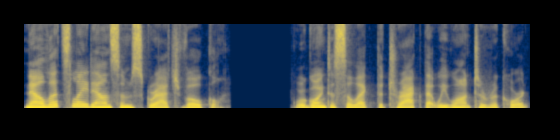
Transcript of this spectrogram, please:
Now let's lay down some scratch vocal. We're going to select the track that we want to record.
